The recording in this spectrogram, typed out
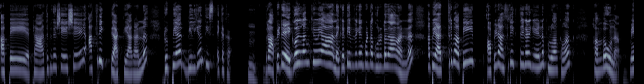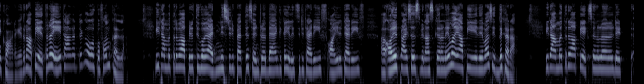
අපේ ප්‍රාථමික ශේෂයේ අතිරික්තයක් තියාගන්න රුපියල් බිලියන් තිස් එකක. අපිට ඒගොල්ලංකිවයා නැගටව එකෙන් පොට ගුරට දාගන්න අපි ඇත්‍රම අපි අපිට අසිරික්තයකට ගන්න පුළුවන්කමක් හම්බ වුණ. මේ කවාට එතර අපි එතන ඒටාගට එක ඕ පොෆොම් කරලා ඊට අමතරව අපිති බොය ඇඩමිනිස්ට්‍රි පැත්ත සෙන්ට්‍රල් බෑන්ක එක electricity tariff oil tariff oil prices වෙනස් කරනවා අපි ඒ දේවා සිද්ධ කරා. ඊට අමතර අපි එක්නල් ඩෙට්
